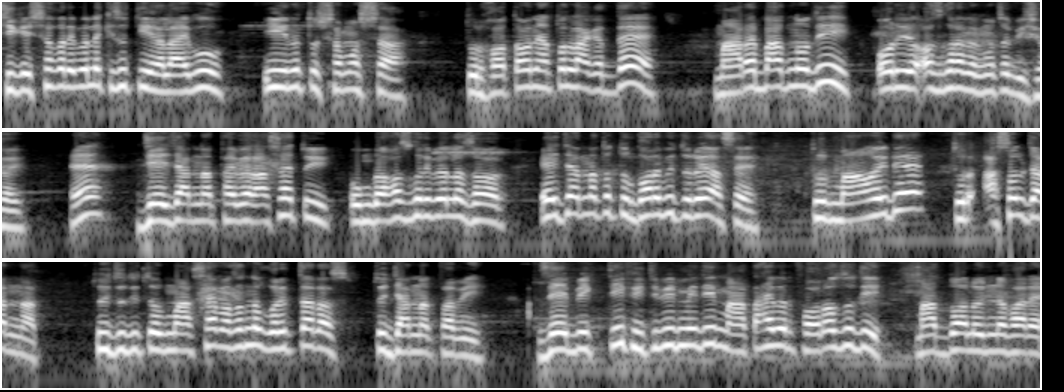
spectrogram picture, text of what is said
চিকিৎসা করি পেলে কিছু টিয়া লাইবু, ই নে তোর সমস্যা। তোর হতাও এত লাগে দে। মারে বাদ নদী ওর অজগরাবের মতো বিষয় হ্যাঁ? যে জান্নাত থাইবার আছে তুই উমরা হজ করি পেলে জ্বর এই জান্নাত তো তোর ঘরের ভিতরে আছে। তোর মা হই দে তোর আসল জান্নাত। তুই যদি তোর মা সাহেব পছন্দ গরিব তারস, তুই জান্নাত পাবি। যে ব্যক্তি পৃথিবীর মেয়েদি মা তাহিবের ফরজ যদি মা দোয়া লই না পারে,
